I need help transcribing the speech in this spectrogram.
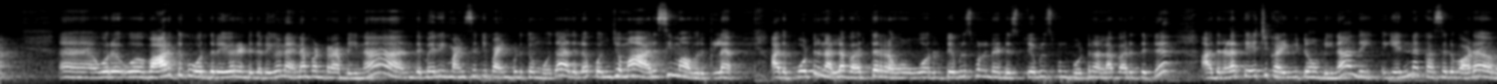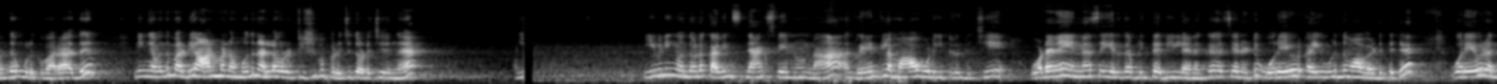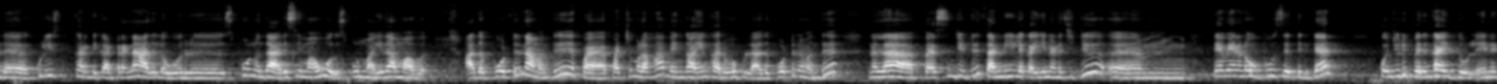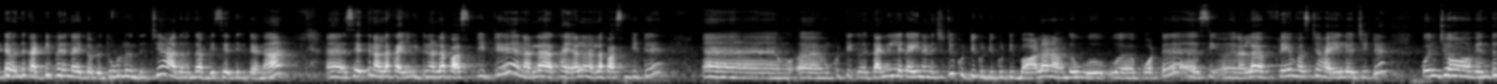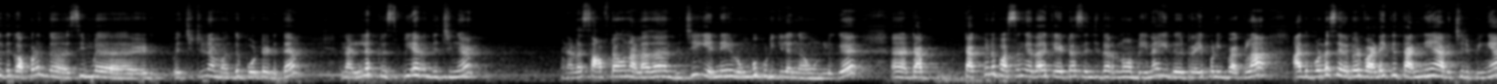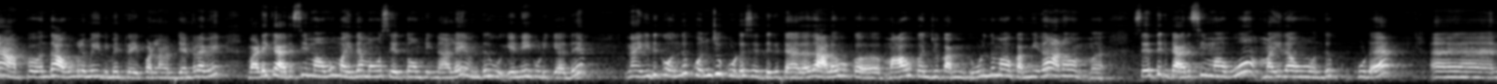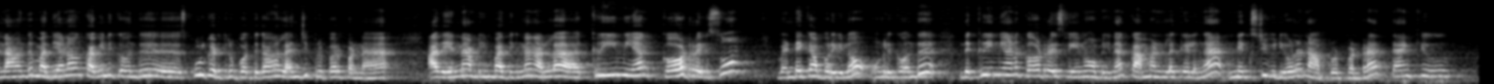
ஒரு வாரத்துக்கு ஒரு தடவையோ ரெண்டு தடவையோ நான் என்ன பண்ணுறேன் அப்படின்னா இந்தமாரி மண் சட்டி பயன்படுத்தும் போது அதில் கொஞ்சமாக அரிசி மாவு இருக்குல்ல அதை போட்டு நல்லா வறுத்துடுறேன். ஒரு டேபிள் ஸ்பூன் ரெண்டு டேபிள் ஸ்பூன் போட்டு நல்லா வறுத்துட்டு அதை நல்லா தேய்ச்சி கழுவிட்டோம் அப்படின்னா அந்த எண்ணெய் கசடு வாடை வந்து உங்களுக்கு வராது. நீங்கள் வந்து மறுபடியும் ஆன் பண்ணும்போது நல்லா ஒரு டிஷ்யூ பேப்பர் வச்சு தொடச்சிருங்க. ஈவினிங் வந்தோடனே கவின் ஸ்நாக்ஸ் வேணும்னா கிரைண்டில் மாவு ஓடிட்டு இருந்துச்சு. உடனே என்ன செய்கிறது அப்படின்னு தெரியல எனக்கு. சரிட்டு ஒரே ஒரு கை உளுந்து மாவு எடுத்துகிட்டு ஒரே ஒரு அந்த குழி கரண்டி கட்டுறேன்னா அதில் ஒரு ஸ்பூன் வந்து அரிசி மாவு ஒரு ஸ்பூன் மைதா மாவு. அதை போட்டு நான் வந்து ப பச்சை மிளகா வெங்காயம் கருவேப்பிலை அதை போட்டு நான் வந்து நல்லா பிசைஞ்சிட்டு தண்ணியில் கையை நினச்சிட்டு தேவையான அளவு உப்பு சேர்த்துக்கிட்டேன். கொஞ்சோண்டு பெருங்காயத்தூள். என்கிட்ட வந்து கட்டி பெருங்காயத்தோட தூள் இருந்துச்சு. அதை வந்து அப்படியே சேர்த்துக்கிட்டேன்னா சேர்த்து நல்லா கை விட்டு நல்லா பசஞ்சிட்டு நல்லா கையால் நல்லா பசஞ்சிட்டு குட்டி தண்ணியில் கை நினச்சிட்டு குட்டி குட்டி குட்டி பாலாக நான் வந்து போட்டு சி நல்லா ஃப்ளேம் ஃபஸ்ட்டு ஹையில் வச்சுட்டு கொஞ்சம் வெந்ததுக்கப்புறம் இந்த சிம்மில் எடு வச்சுட்டு நம்ம வந்து போட்டு எடுத்தேன். நல்லா கிறிஸ்பியாக இருந்துச்சுங்க. நல்லா சாஃப்டாகவும் நல்லா தான் இருந்துச்சு. எண்ணெயும் ரொம்ப குடிக்கலைங்க உங்களுக்கு. டப் டக்குன்னு பசங்க ஏதாவது கேட்டால் செஞ்சு தரணும் அப்படின்னா இது ட்ரை பண்ணி பார்க்கலாம். அது போல் சில பேர் வடைக்கு தண்ணியே அரைச்சிருப்பீங்க. அப்போ வந்து அவங்களுமே இதுமாரி ட்ரை பண்ணலாம். ஜென்ரலாகவே வடைக்கு அரிசி மாவும் மைதா மாவும் சேர்த்தோம் அப்படின்னாலே வந்து எண்ணெய் குடிக்காது. நான் இதுக்கு வந்து கொஞ்சம் கூட சேர்த்துக்கிட்டேன். அதாவது அளவு க- மாவு கொஞ்சம் கம்மி உளுந்து மாவு கம்மி தான் ஆனால் சேர்த்துக்கிட்ட அரிசி மாவும் மைதாவும் வந்து கூட. நான் வந்து மத்தியானம் கவினுக்கு வந்து ஸ்கூலுக்கு எடுத்துகிட்டு போகிறதுக்காக லஞ்சு ப்ரிப்பேர் பண்ணேன். அது என்ன அப்படின்னு பார்த்தீங்கன்னா நல்லா க்ரீமியாக கர்ட் ரைஸும் வெண்டைக்காய் பொரியலும். உங்களுக்கு வந்து இந்த க்ரீமியான கர்ட் ரைஸ் வேணும் அப்படின்னா கமெண்டில் கேளுங்கள் நெக்ஸ்ட் வீடியோவில் நான் அப்லோட் பண்ணுறேன் தேங்க்யூ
